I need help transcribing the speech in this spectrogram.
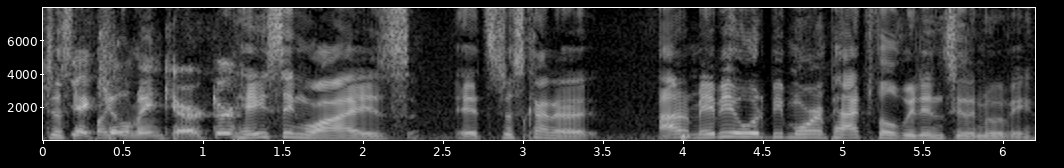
just Yeah, like, kill a main character. pacing wise, it's just kind of I don't. Maybe it would be more impactful if we didn't see the movie.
